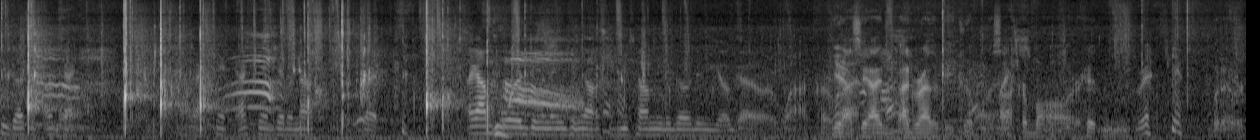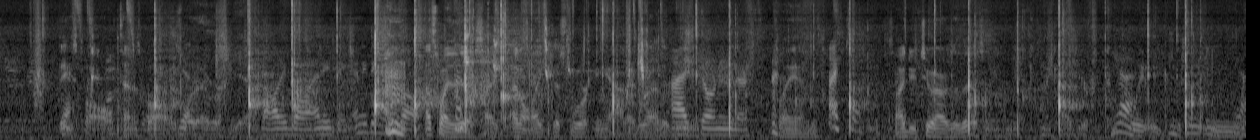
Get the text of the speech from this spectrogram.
She doesn't. Okay. God, I can't. I can't get enough. But like I'm bored doing anything else. If you tell me to go do yoga or walk or Yeah, what. see, I'd, I'd rather be dribbling a soccer ball or hitting whatever. Yeah. baseball, tennis balls, Yeah. whatever. Yeah. Volleyball, anything, anything. That's why this. I, I don't like just working out. I'd rather I don't either. playing. I don't. So I do two hours of this, and oh my God, you're Yeah, completely. just- completely. Yeah.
